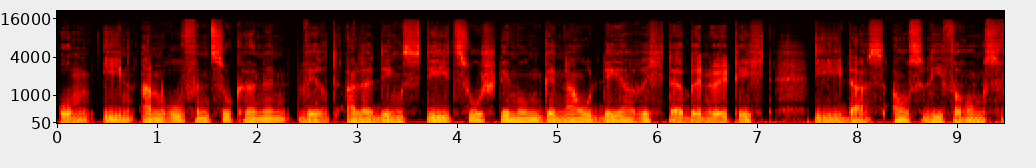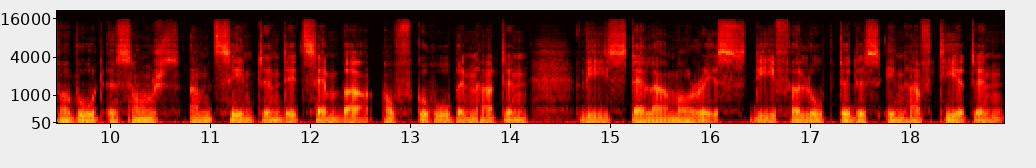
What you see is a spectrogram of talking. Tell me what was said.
Um ihn anrufen zu können, wird allerdings die Zustimmung genau der Richter benötigt, die das Auslieferungsverbot Assanges am 10. Dezember aufgehoben hatten, wie Stella Morris, die Verlobte des Inhaftierten,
